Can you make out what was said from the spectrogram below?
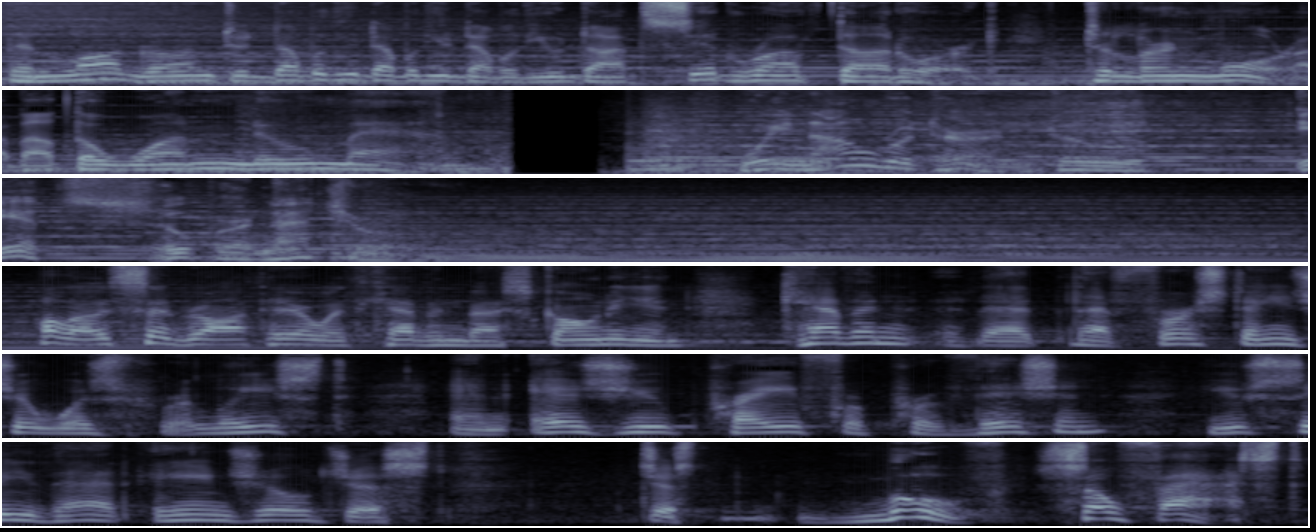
then log on to www.sidroth.org to learn more about the one new man. We now return to It's Supernatural. Hello, Sid Roth here with Kevin Basconi. And Kevin, that, that first angel was released, and as you pray for provision, you see that angel just, just move so fast.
